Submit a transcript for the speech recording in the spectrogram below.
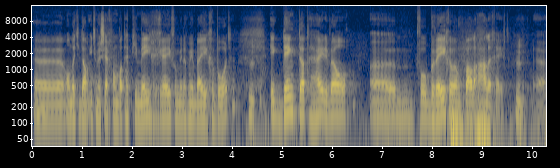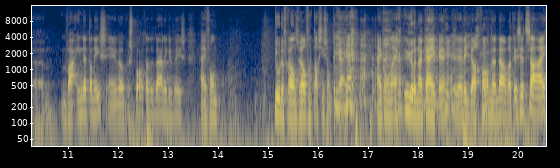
Eh, omdat je dan iets meer zegt van wat heb je meegegeven min of meer bij je geboorte. Hm. Ik denk dat hij er wel ehm, voor bewegen een bepaalde aanleg heeft. Hm. Ehm, waarin dat dan is en in welke sport dat uiteindelijk is. Hij vond Tour de France wel fantastisch om te kijken. Hij kon er echt uren naar kijken. En ik dacht van, eh, nou wat is het saai.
